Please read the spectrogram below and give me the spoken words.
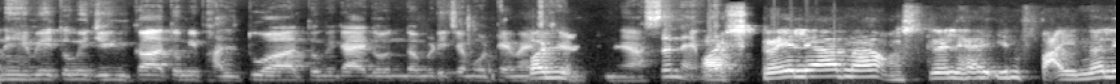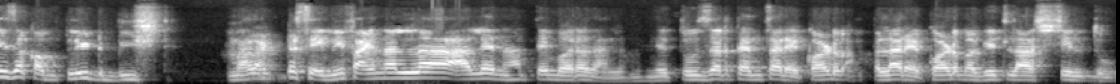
नेहमी तुम्ही जिंका तुम्ही फालतू आहात तुम्ही काय दोन दमडीचे मोठे मॅच असं नाही ऑस्ट्रेलिया ना Australia in final is a complete beast मला वाटतं सेमीफायनलला आले ना ते बरं झालं. म्हणजे तू जर त्यांचा रेकॉर्ड आपला रेकॉर्ड बघितला असशील तू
